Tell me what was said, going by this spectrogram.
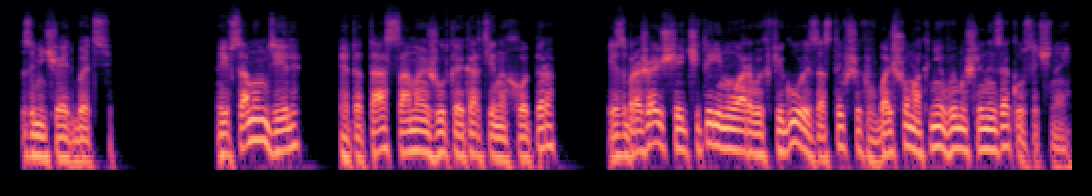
— замечает Бетси. И в самом деле, это та самая жуткая картина Хоппера, изображающая четыре нуаровых фигуры, застывших в большом окне вымышленной закусочной.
